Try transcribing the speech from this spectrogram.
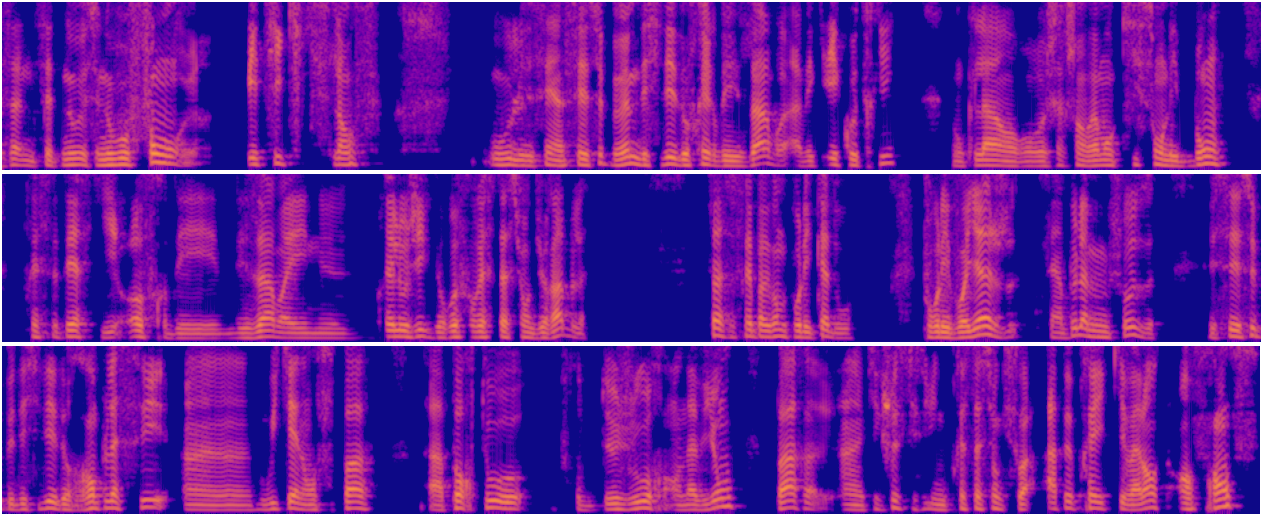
cette, ce nouveau fonds éthique qui se lance, où le CSE peut même décider d'offrir des arbres avec écoterie. Donc là, en recherchant vraiment qui sont les bons prestataires qui offrent des, des arbres à une vraie logique de reforestation durable. Ça, ce serait par exemple pour les cadeaux. Pour les voyages, c'est un peu la même chose. Le CSE peut décider de remplacer un week-end en spa à Porto pour deux jours en avion par quelque chose qui une prestation qui soit à peu près équivalente en France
